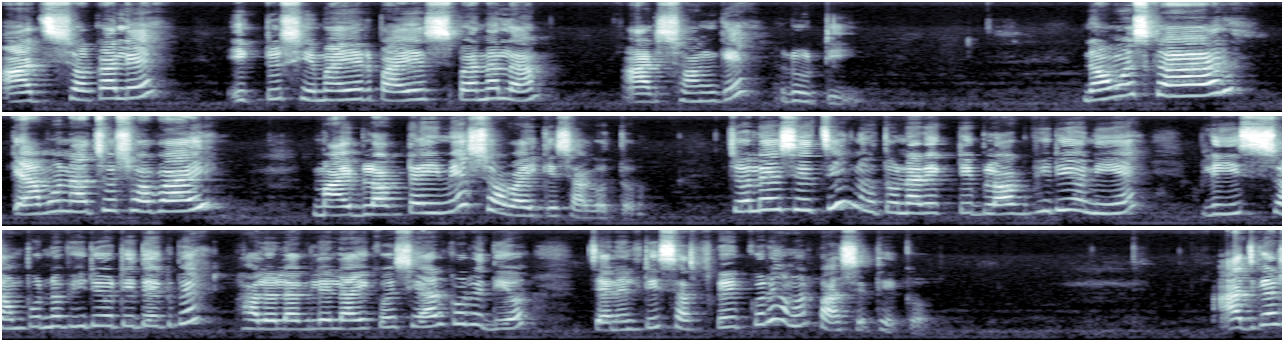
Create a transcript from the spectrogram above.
আজ সকালে একটু সেমাইয়ের পায়েস বানালাম আর সঙ্গে রুটি। নমস্কার, কেমন আছো সবাই? মাই ব্লগ টাইমে সবাইকে স্বাগত। চলে এসেছি নতুন আর একটি ব্লগ ভিডিও নিয়ে। প্লিজ সম্পূর্ণ ভিডিওটি দেখবে ভালো লাগলে লাইক ও শেয়ার করে দিও। চ্যানেলটি সাবস্ক্রাইব করে আমার পাশে থেকো। আজকের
